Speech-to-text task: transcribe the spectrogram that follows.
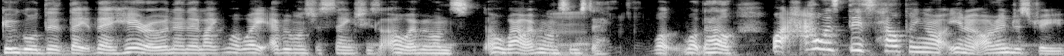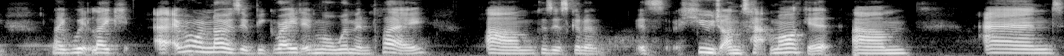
googled the, the, their hero, and then they're like, well, wait, everyone's just saying she's like, oh, everyone's oh wow, everyone yeah. seems to what what the hell? Well, how is this helping our you know our industry? Like we like everyone knows it'd be great if more women play, um, because it's gonna it's a huge untapped market, um, and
